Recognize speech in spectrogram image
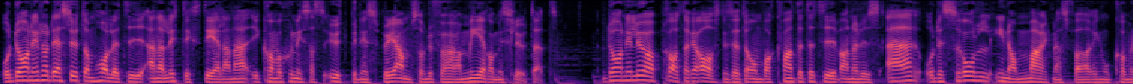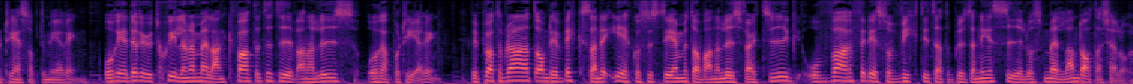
och Daniel har dessutom hållit i Analytics-delarna i Konventionistas utbildningsprogram som du får höra mer om i slutet. Daniel och jag pratar i avsnittet om vad kvantitativ analys är och dess roll inom marknadsföring och konverteringsoptimering och reder ut skillnaden mellan kvantitativ analys och rapportering. Vi pratar bland annat om det växande ekosystemet av analysverktyg och varför det är så viktigt att bryta ner silos mellan datakällor.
